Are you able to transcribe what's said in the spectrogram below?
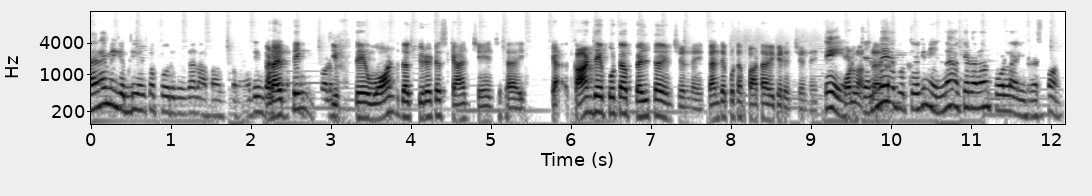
டைனாமிக் எப்படி இருக்க போறதுன்னு தான் நான் பார்க்க போறேன். But I think if they want the curators can change the con they put a belt in Chennai can they put a batter wicket in சென்னை போடலாம் சென்னை பொறுத்த வரைக்கும் நீ என்ன விக்கெட் வேணாலும் போடலாம். I'll respond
